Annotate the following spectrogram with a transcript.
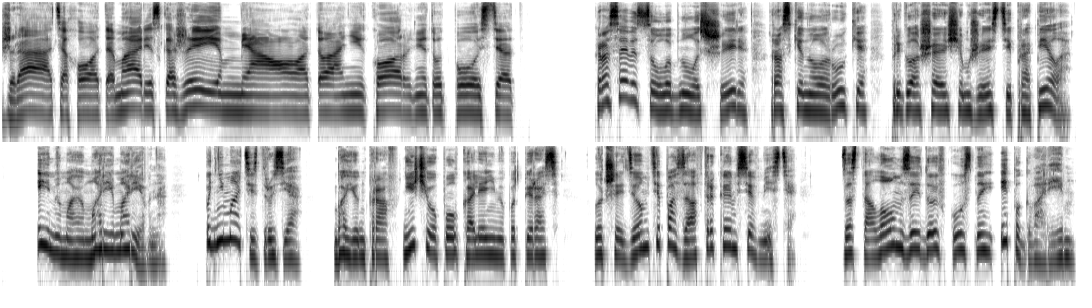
Жрать охота, Мари, скажи им мяу, а то они корни тут пустят». Красавица улыбнулась шире, раскинула руки в приглашающем жесте и пропела. «Имя мое Мария Маревна. Поднимайтесь, друзья. Баюн прав, нечего пол коленями подпирать. Лучше идемте позавтракаем все вместе. За столом, за едой вкусной и поговорим».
